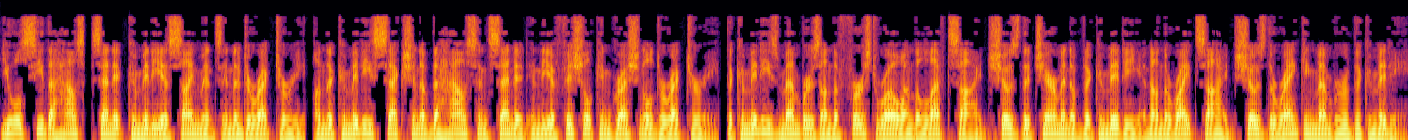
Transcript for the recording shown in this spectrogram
you will see the House, Senate committee assignments in the directory. On the committees section of the House and Senate in the official congressional directory, the committee's members on the first row on the left side show shows the chairman of the committee and on the right side shows the ranking member of the committee.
